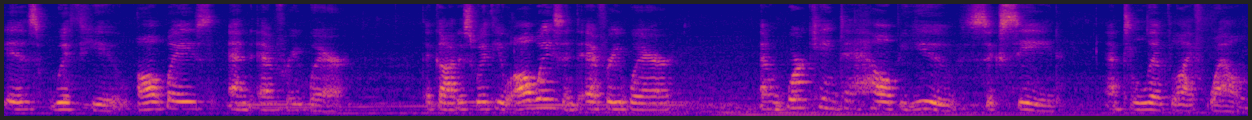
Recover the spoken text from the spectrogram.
is with you always and everywhere. That God is with you always and everywhere and working to help you succeed and to live life well.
